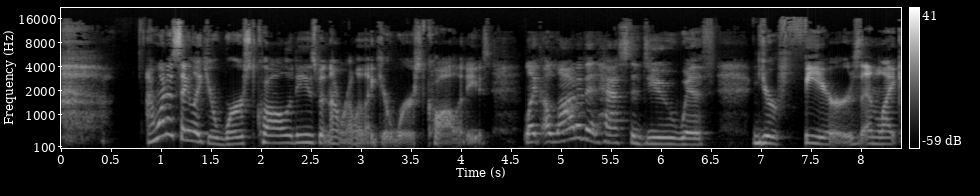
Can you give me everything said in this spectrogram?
I want to say like your worst qualities, but not really like your worst qualities. Like a lot of it has to do with your fears and like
